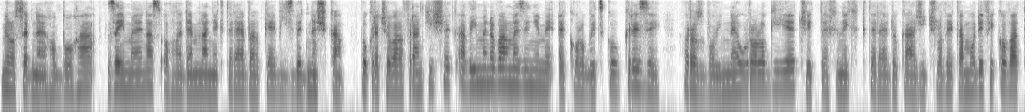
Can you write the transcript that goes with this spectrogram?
milosedného Boha, zejména s ohledem na některé velké výzvy dneška. Pokračoval František a vyjmenoval mezi nimi ekologickou krizi, rozvoj neurologie či technik, které dokáží člověka modifikovat,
